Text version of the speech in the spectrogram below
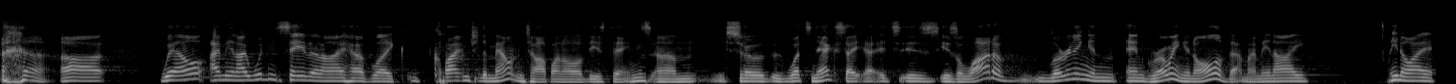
uh, well, I mean, I wouldn't say that I have like climbed to the mountaintop on all of these things. Um, so what's next? I, uh, it's, is is a lot of learning and and growing in all of them. I mean, I. You know, I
